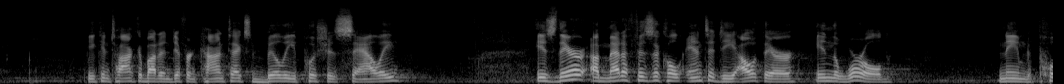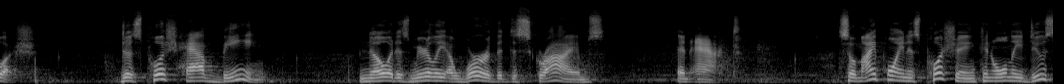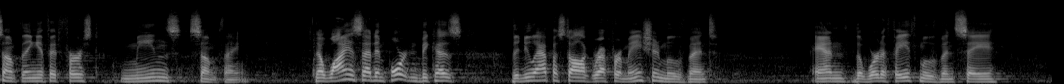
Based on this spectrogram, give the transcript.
You can talk about in different contexts. Billy pushes Sally. Is there a metaphysical entity out there in the world named push? Does push have being? No, it is merely a word that describes an act. So, my point is pushing can only do something if it first means something. Now, why is that important? Because the New Apostolic Reformation movement and the Word of Faith movement say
